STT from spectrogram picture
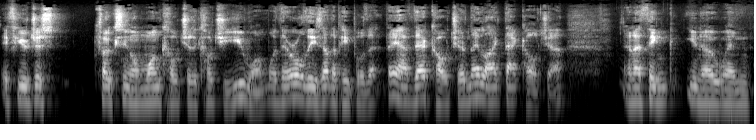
if you're just focusing on one culture, the culture you want, well, there are all these other people that they have their culture and they like that culture. And I think you know when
